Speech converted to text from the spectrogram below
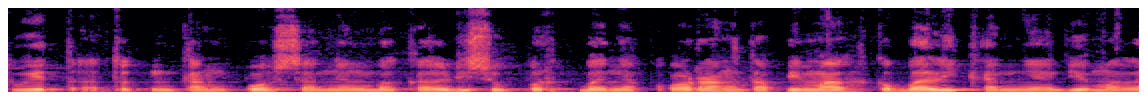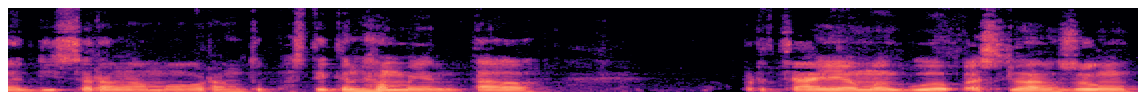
tweet atau tentang posan yang bakal disupport banyak orang tapi malah kebalikannya dia malah diserang sama orang tuh pasti kena mental. Percaya sama gue pasti langsung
